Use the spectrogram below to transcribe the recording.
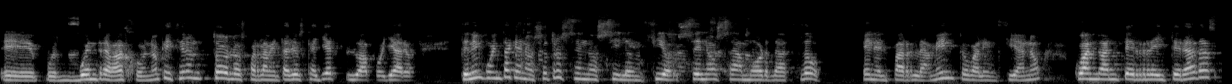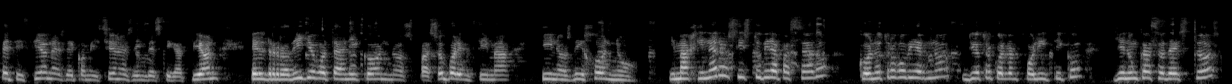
eh, pues buen trabajo, ¿no? Que hicieron todos los parlamentarios que ayer lo apoyaron. Ten en cuenta que a nosotros se nos silenció, se nos amordazó en el Parlamento valenciano cuando ante reiteradas peticiones de comisiones de investigación, el rodillo botánico nos pasó por encima y nos dijo no. Imaginaros si esto hubiera pasado con otro gobierno de otro color político y en un caso de estos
